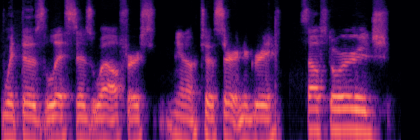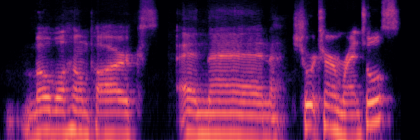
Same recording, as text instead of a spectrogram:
with those lists as well first you know to a certain degree. Self storage mobile home parks and then short term rentals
